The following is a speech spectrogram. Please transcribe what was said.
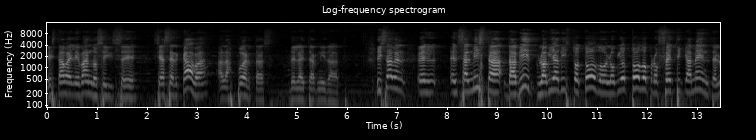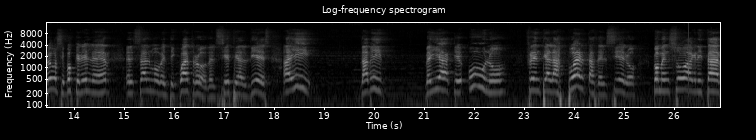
estaba elevándose y se, se acercaba a las puertas de la eternidad. Y saben, el, el salmista David lo había visto todo, lo vio todo proféticamente. Luego si vos querés leer el Salmo 24 del 7 al 10, ahí David veía que uno frente a las puertas del cielo comenzó a gritar,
